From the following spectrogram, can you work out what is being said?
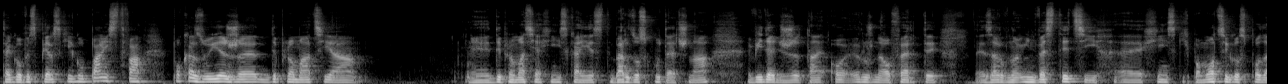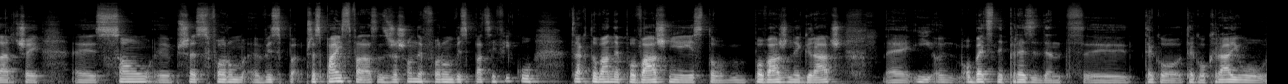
tego wyspiarskiego państwa pokazuje, że dyplomacja dyplomacja chińska jest bardzo skuteczna. Widać, że różne oferty e, zarówno inwestycji e, chińskich, pomocy gospodarczej są przez, forum Wysp, przez państwa zrzeszone w Forum Wysp Pacyfiku traktowane poważnie. Jest to poważny gracz i obecny prezydent tego, tego kraju,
